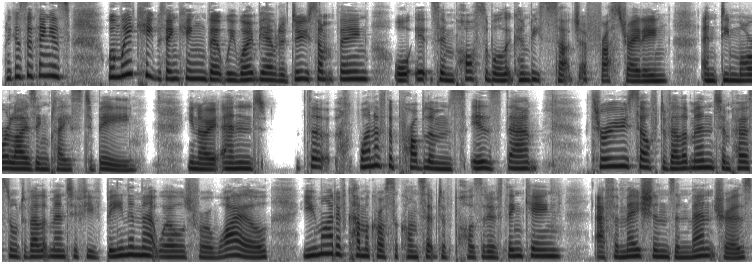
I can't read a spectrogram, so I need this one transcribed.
Because the thing is, when we keep thinking that we won't be able to do something or it's impossible, it can be such a frustrating and demoralizing place to be. You know, and the one of the problems is that through self development and personal development, if you've been in that world for a while, you might have come across the concept of positive thinking, affirmations, and mantras,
